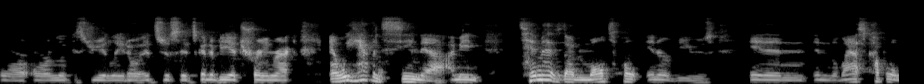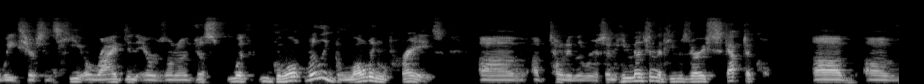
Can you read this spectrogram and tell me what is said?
or or Lucas Giolito. It's just it's going to be a train wreck, and we haven't seen that. I mean, Tim has done multiple interviews in in the last couple of weeks here since he arrived in Arizona, just with glow, really glowing praise of of Tony La Russa, and he mentioned that he was very skeptical of of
